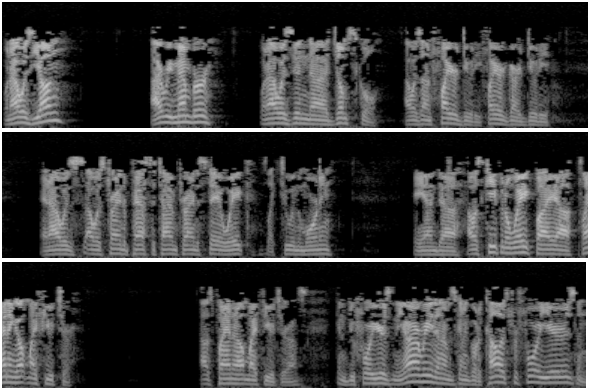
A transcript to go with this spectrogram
When I was young, I remember when I was in uh, jump school. I was on fire duty, fire guard duty, and I was I was trying to pass the time, trying to stay awake. It was like two in the morning, and uh, I was keeping awake by uh, planning out my future. I was planning out my future. I was going to do four years in the army, then I was going to go to college for four years, and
